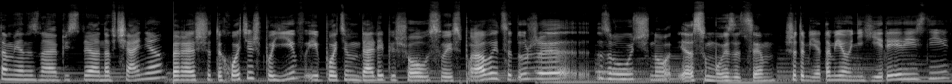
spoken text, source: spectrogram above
там, я не знаю, після навчання, береш, що ти хочеш, поїв, і потім далі пішов у свої справи. І це дуже зручно. Я сумую за цим. Що там є? Там є онігірі різні,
